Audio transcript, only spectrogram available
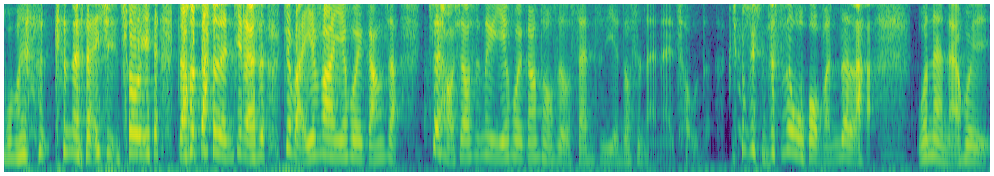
我们跟奶奶一起抽烟，然后大人进来的时候就把烟放在烟灰缸上。最好笑是那个烟灰缸同时有三支烟，都是奶奶抽的，就这是我们的啦。我奶奶会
